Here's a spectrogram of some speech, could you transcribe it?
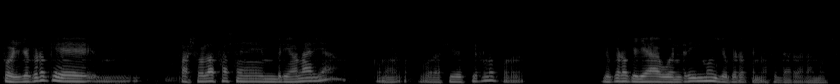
Pues yo creo que mm, pasó la fase embrionaria, como por así decirlo, por, yo creo que ya a buen ritmo y yo creo que no se tardará mucho.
